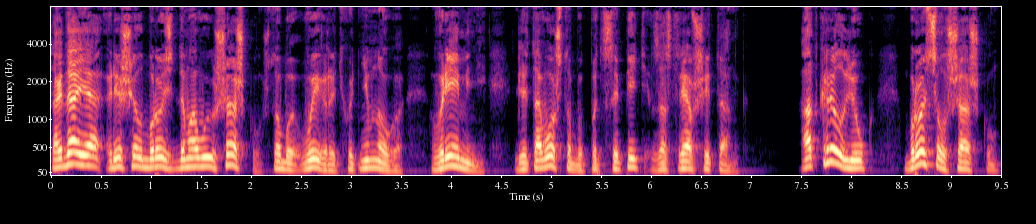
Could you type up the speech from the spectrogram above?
Тогда я решил бросить домовую шашку, чтобы выиграть хоть немного времени для того, чтобы подцепить застрявший танк. Открыл люк, бросил шашку.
